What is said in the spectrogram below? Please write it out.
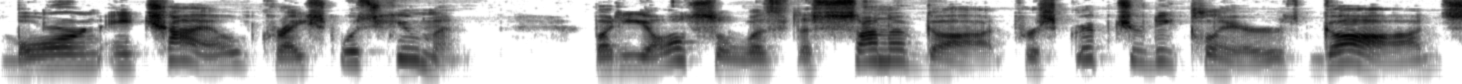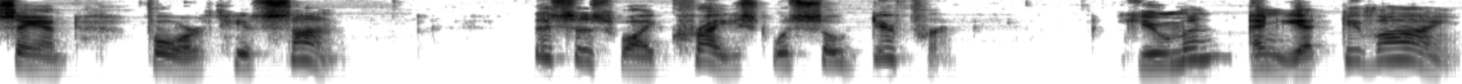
Born a child, Christ was human but he also was the Son of God, for Scripture declares God sent forth his Son. This is why Christ was so different human and yet divine.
